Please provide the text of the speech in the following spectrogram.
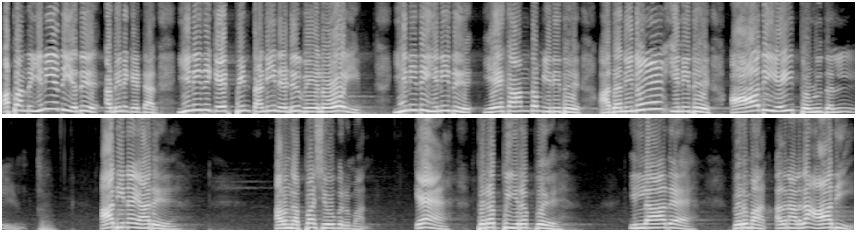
அப்போ அந்த இனியது எது? அப்படின்னு கேட்டார். இனிது கேட்பின் தனி நெடு வேலோய். இனிது இனிது ஏகாந்தம் இனிது அதனினும் இனிது ஆதியை தொழுதல். ஆதினா யாரு? அவங்க அப்பா சிவபெருமான். ஏன்? பிறப்பு இறப்பு இல்லாத பெருமான். அதனால தான் ஆதி.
